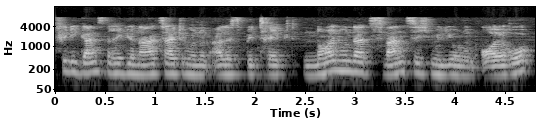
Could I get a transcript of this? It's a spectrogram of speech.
für die ganzen Regionalzeitungen und alles beträgt 920 Millionen Euro.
